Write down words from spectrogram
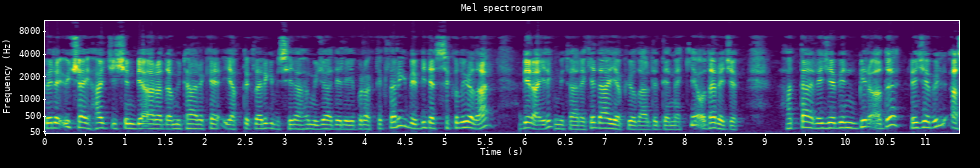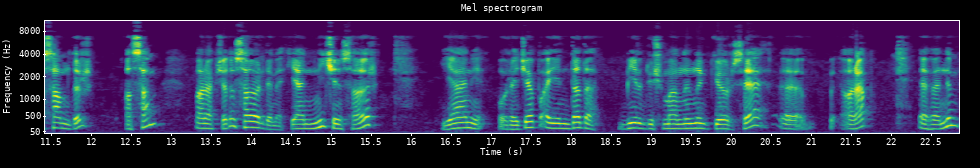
böyle üç ay hac için bir arada mütareke yaptıkları gibi silahı mücadeleyi bıraktıkları gibi bir de sıkılıyorlar. Bir aylık mütareke daha yapıyorlardı demek ki. O da Recep. Hatta Recep'in bir adı Recebül Asam'dır. Asam Arapçada sağır demek. Yani niçin sağır? Yani o Recep ayında da bir düşmanlığını görse e, Arap efendim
